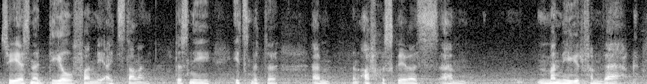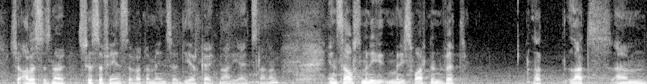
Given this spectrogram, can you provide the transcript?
So jy is nou deel van die uitstalling. Dit is nie iets met 'n um, 'n afgeskrewe um, manier van werk. So alles is nou soos 'n venster wat 'n mens sou deur kyk na die uitstalling. En selfs met die met die swart en wit laat laat um,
